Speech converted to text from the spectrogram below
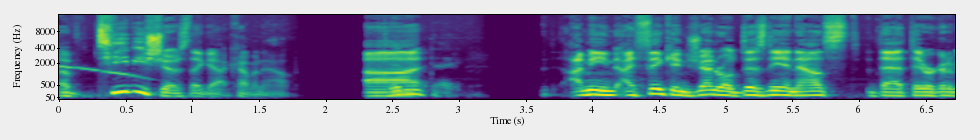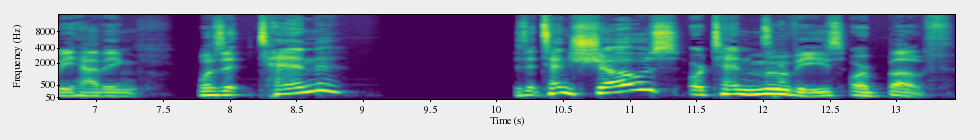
of TV shows they got coming out. Uh, Didn't they? I mean, I think in general, Disney announced that they were going to be having, was it 10? Is it 10 shows or 10 movies or both?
